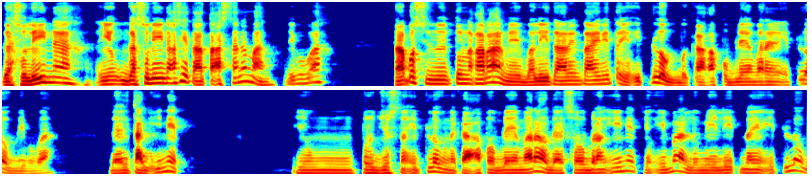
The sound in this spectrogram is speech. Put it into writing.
gasolina, yung gasolina kasi tataas na naman, di ba? Tapos yung itong nakaraan, may balita rin tayo nito, yung itlog, magkakaproblema rin yung itlog, di ba ba? Dahil tag-init. Yung produce ng itlog, nagkakaproblema raw dahil sobrang init. Yung iba, lumilit na yung itlog.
